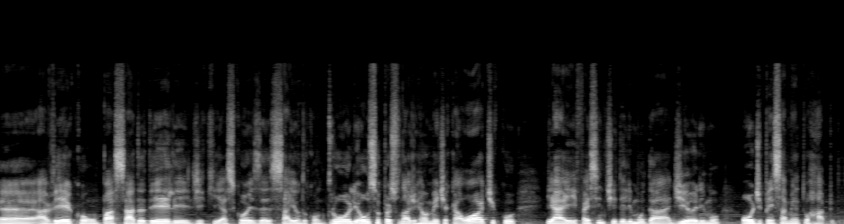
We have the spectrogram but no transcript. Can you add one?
é, a ver com o passado dele, de que as coisas saíam do controle, ou seu personagem realmente é caótico e aí faz sentido ele mudar de ânimo ou de pensamento rápido.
